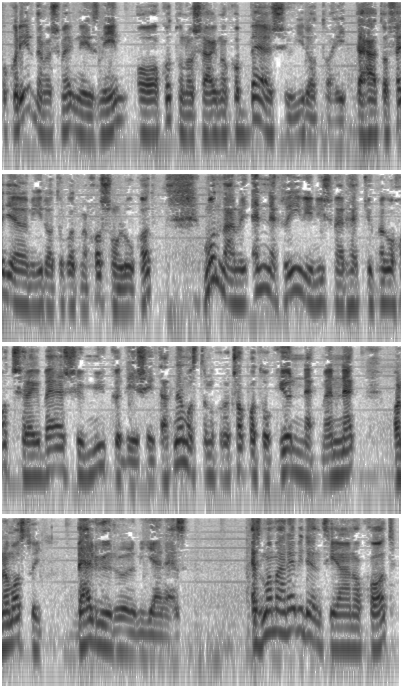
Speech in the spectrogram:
akkor érdemes megnézni a katonaságnak a belső iratait, tehát a fegyelmi iratokat, meg hasonlókat, mondván, hogy ennek révén ismerhetjük meg a hadsereg belső működését. Tehát nem azt, amikor a csapatok jönnek, mennek, hanem azt, hogy belülről milyen ez. Ez ma már evidenciának hat,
